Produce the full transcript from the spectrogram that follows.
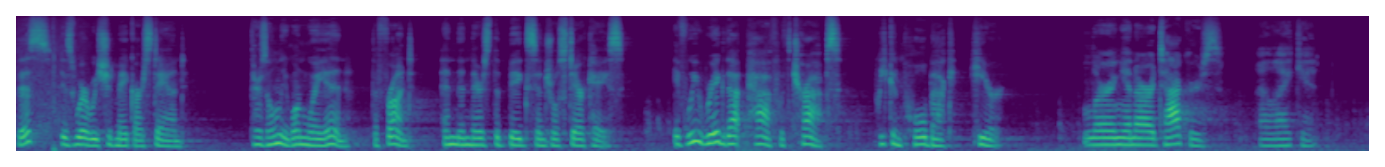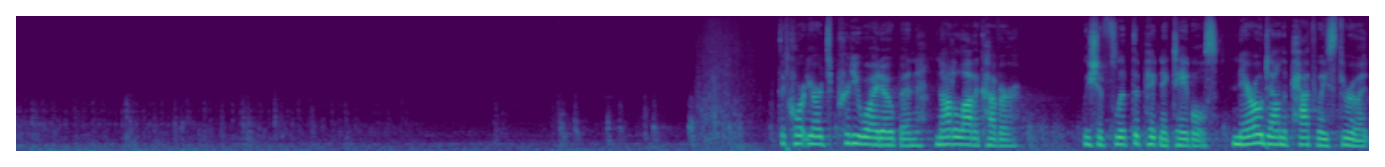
This is where we should make our stand. There's only one way in, the front, and then there's the big central staircase. If we rig that path with traps, we can pull back here. Luring in our attackers. I like it. The courtyard's pretty wide open, not a lot of cover. We should flip the picnic tables, narrow down the pathways through it.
